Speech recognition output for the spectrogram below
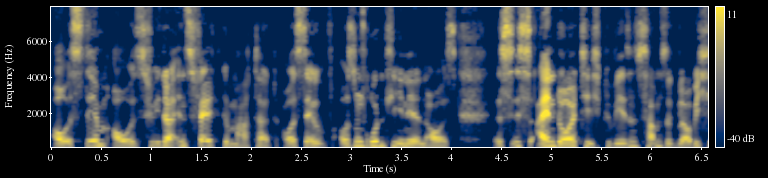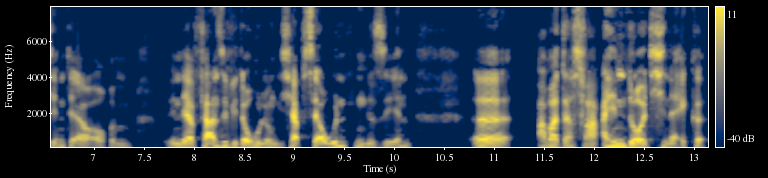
aus dem Aus wieder ins Feld gemacht hat, aus, der, aus dem Grundlinien aus. Es ist eindeutig gewesen, das haben sie, glaube ich, hinterher auch im in der Fernsehwiederholung. Ich habe es ja unten gesehen. Äh, aber das war eindeutig eine Ecke.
